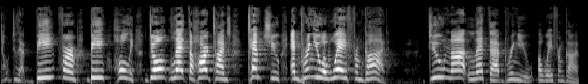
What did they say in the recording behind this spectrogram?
don't do that. Be firm, be holy. Don't let the hard times tempt you and bring you away from God. Do not let that bring you away from God.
